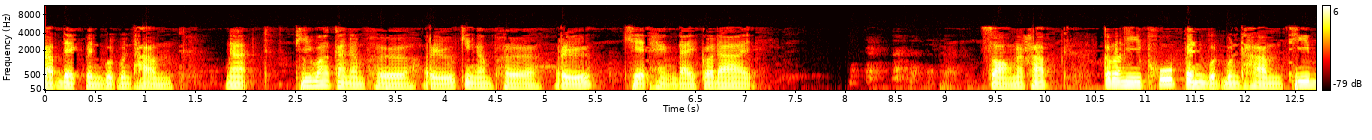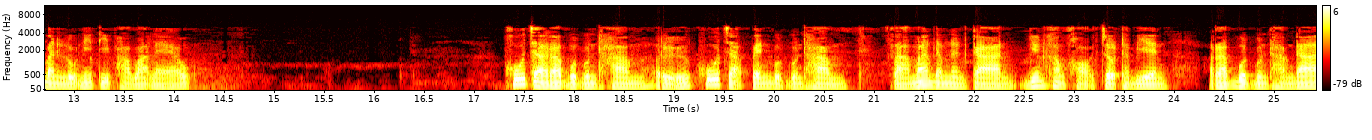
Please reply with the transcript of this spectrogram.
รับเด็กเป็นบุตรบุญธรรมณที่ว่าการอำเภอหรือกิ่งอำเภอ หรือเขตแห่งใดก็ได้ 2. นะครับ กรณีผู้เป็นบุตรบุญธรรมที่บรรลุนิติภาวะแล้ว ผู้จะรับบุตรบุญธรรม หรือผู้จะเป็นบุตรบุญธรรม สามารถดำเนินการยื่นคำขอจดทะเบียน รับบุตรบุญธรรมได้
